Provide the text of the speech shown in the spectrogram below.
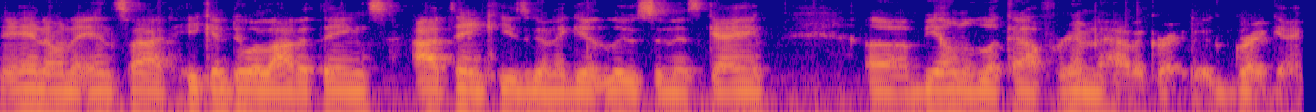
and on the inside, he can do a lot of things. I think he's going to get loose in this game. Uh, be on the lookout for him to have a great great game.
